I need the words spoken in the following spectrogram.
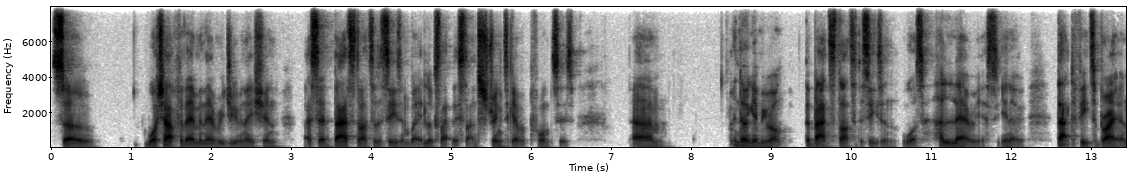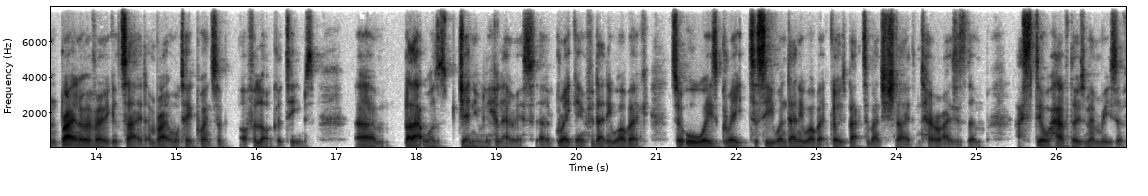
So watch out for them and their rejuvenation. I said bad start to the season, but it looks like they're starting to string together performances. Um, and don't get me wrong, the bad start to the season was hilarious. You know, that defeat to Brighton. Brighton are a very good side, and Brighton will take points off a lot of good teams. Um, but that was genuinely hilarious. A great game for Danny Welbeck. So always great to see when Danny Welbeck goes back to Manchester United and terrorizes them. I still have those memories of,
